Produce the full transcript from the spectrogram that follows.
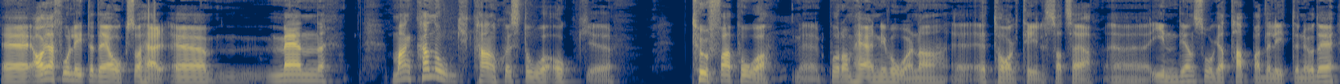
Eh, ja, jag får lite det också här. Eh, men man kan nog kanske stå och eh, tuffa på på de här nivåerna eh, ett tag till så att säga. Eh, Indien såg jag tappade lite nu och det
